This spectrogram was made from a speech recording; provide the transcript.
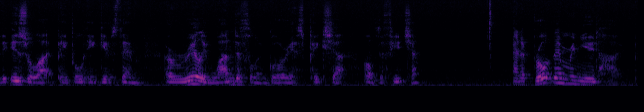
the Israelite people. He gives them a really wonderful and glorious picture of the future. And it brought them renewed hope.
